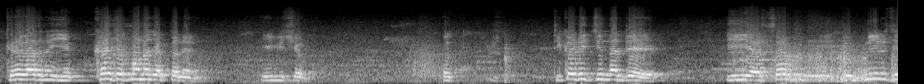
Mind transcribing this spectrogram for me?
ఇక్కడ కాదు నేను ఎక్కడ చెప్పమన్నా చెప్తా నేను ఈ విషయం. టికెట్ ఇచ్చిందంటే ఈ అసెంబ్లీ జుబ్లీహిల్స్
